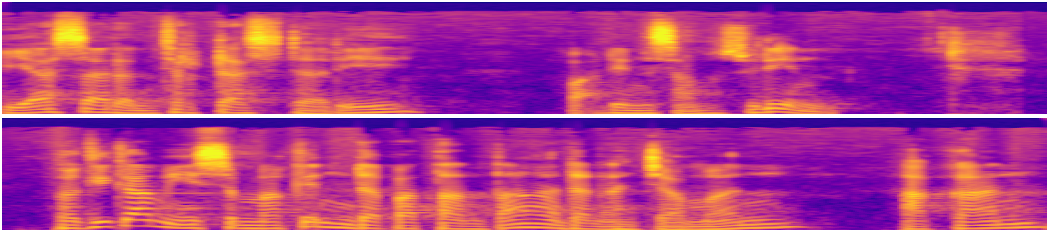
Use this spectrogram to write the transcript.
biasa dan cerdas dari Pak Din Samsudin. Bagi kami semakin mendapat tantangan dan ancaman akan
